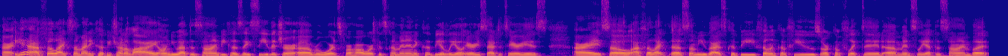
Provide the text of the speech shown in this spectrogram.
All right, yeah, I feel like somebody could be trying to lie on you at this time because they see that your uh, rewards for hard work is coming in. It could be a Leo, Aries, Sagittarius. All right, so I feel like uh, some of you guys could be feeling confused or conflicted uh, mentally at this time, but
